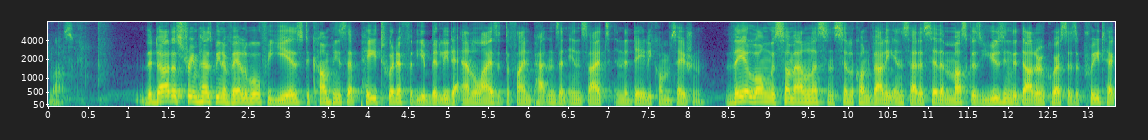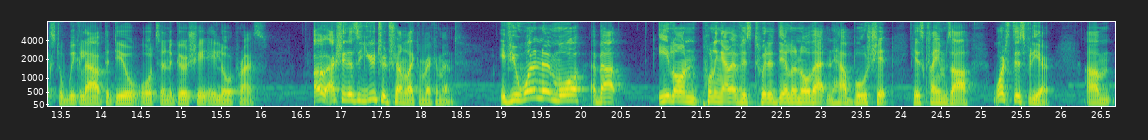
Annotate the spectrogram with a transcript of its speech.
Musk? The data stream has been available for years to companies that pay Twitter for the ability to analyze it to find patterns and insights in the daily conversation. They, along with some analysts and Silicon Valley insiders, say that Musk is using the data request as a pretext to wiggle out of the deal or to negotiate a lower price. Oh, actually, there's a YouTube channel I can recommend. If you want to know more about Elon pulling out of his Twitter deal and all that and how bullshit his claims are, watch this video. Um,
